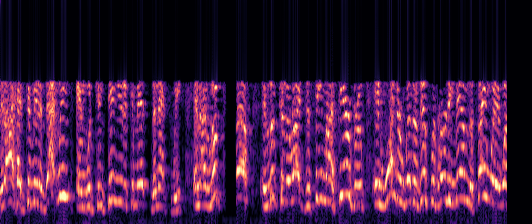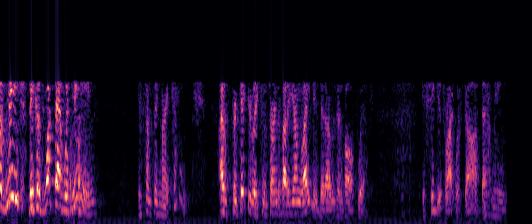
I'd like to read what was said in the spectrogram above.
that I had committed that week and would continue to commit the next week. And I looked left and look to the right to see my peer group and wonder whether this was hurting them the same way it was me, because what that would mean is something might change. I was particularly concerned about a young lady that I was involved with. If she gets right with God, that means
